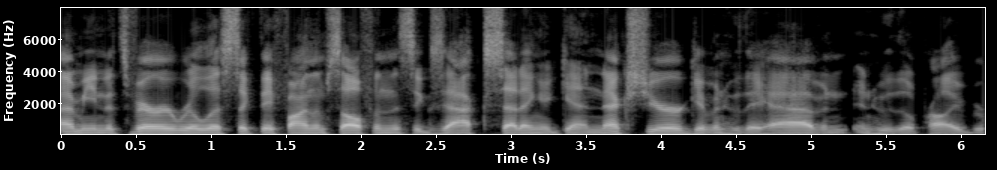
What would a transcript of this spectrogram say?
I mean, it's very realistic. They find themselves in this exact setting again next year, given who they have and, and who they'll probably be,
